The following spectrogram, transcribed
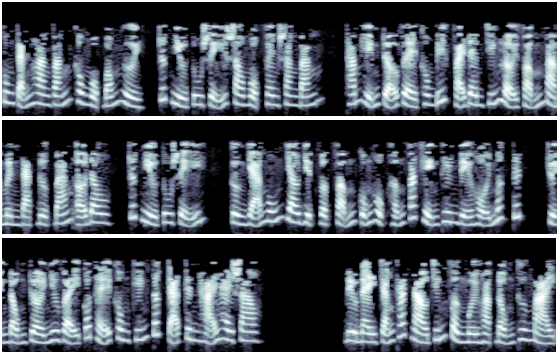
khung cảnh hoang vắng không một bóng người, rất nhiều tu sĩ sau một phen săn bắn, thám hiểm trở về không biết phải đem chiến lợi phẩm mà mình đạt được bán ở đâu, rất nhiều tu sĩ, cường giả muốn giao dịch vật phẩm cũng hụt hẫng phát hiện thiên địa hội mất tích, chuyện động trời như vậy có thể không khiến tất cả kinh hãi hay sao? Điều này chẳng khác nào 9 phần 10 hoạt động thương mại,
